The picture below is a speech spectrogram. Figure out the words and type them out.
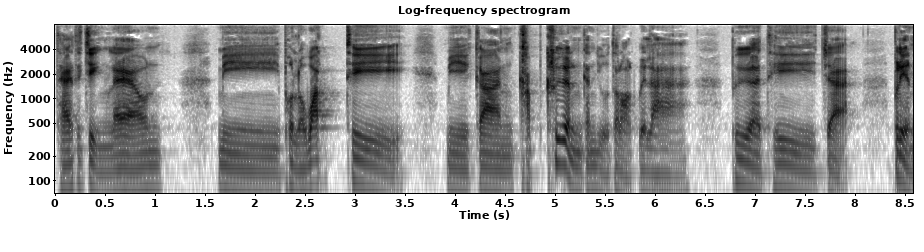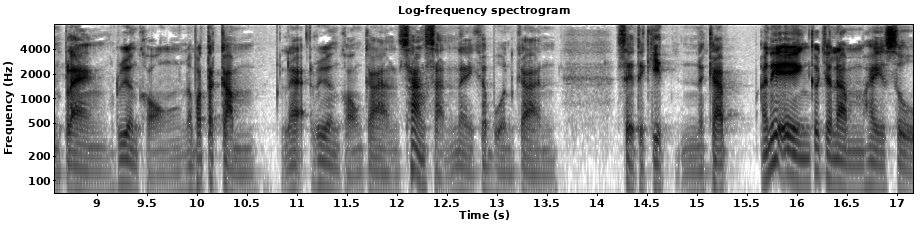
แท้ที่จริงแล้วมีพลวัตที่มีการขับเคลื่อนกันอยู่ตลอดเวลา เพื่อที่จะเปลี่ยนแปลงเรื่องของนวัตกรรม และเรื่องของการสร้างสรรค์ในขบวนการเศรษฐกิจนะครับ อันนี้เองก็จะนำให้สู่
